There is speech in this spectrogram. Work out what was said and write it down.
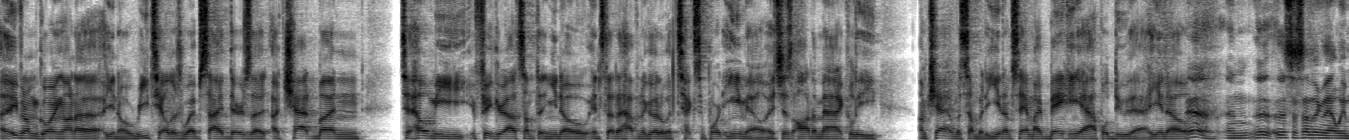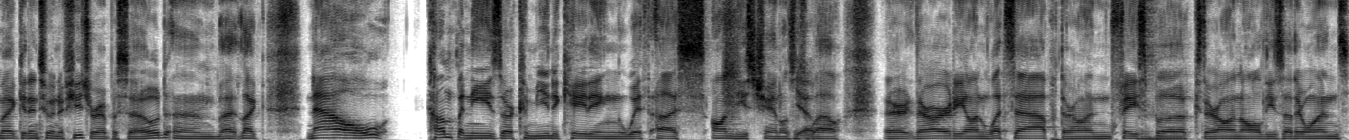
uh, even I'm going on a you know retailer's website, there's a, a chat button to help me figure out something. You know, instead of having to go to a tech support email, it's just automatically I'm chatting with somebody. You know what I'm saying? My banking app will do that. You know. Yeah, and th- this is something that we might get into in a future episode. Um, but like now, companies are communicating with us on these channels as well. They're they're already on WhatsApp. They're on Facebook. Mm-hmm. They're on all these other ones.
